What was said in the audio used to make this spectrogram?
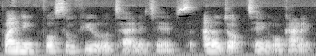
finding fossil fuel alternatives, and adopting organic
